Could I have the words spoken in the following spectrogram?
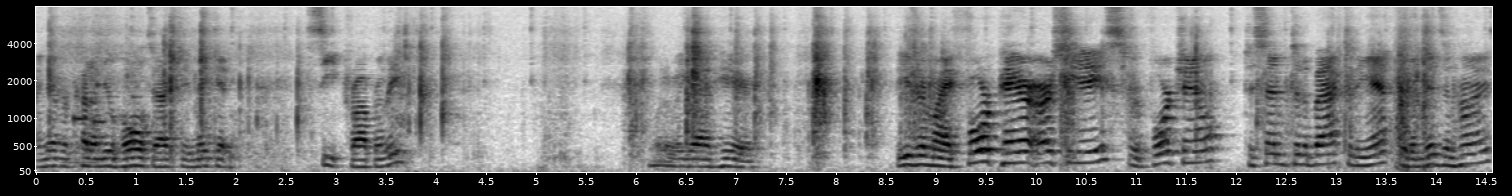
I never cut a new hole to actually make it seat properly. What do we got here? These are my four pair RCAs for four channel to send to the back to the amp for the mids and highs.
